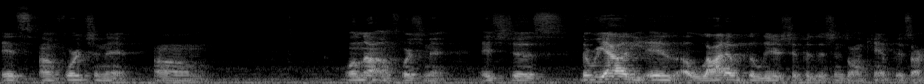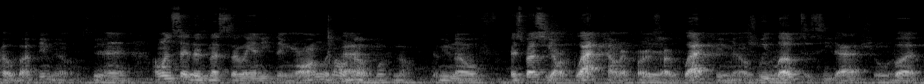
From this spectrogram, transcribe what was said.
It's unfortunate. Um, well, not unfortunate. It's just the reality is a lot of the leadership positions on campus are held by females, Yeah. and I wouldn't say there's necessarily anything wrong with oh that. no no no You know, especially our black counterparts, Yeah. our black females, we love to see that. Sure. But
